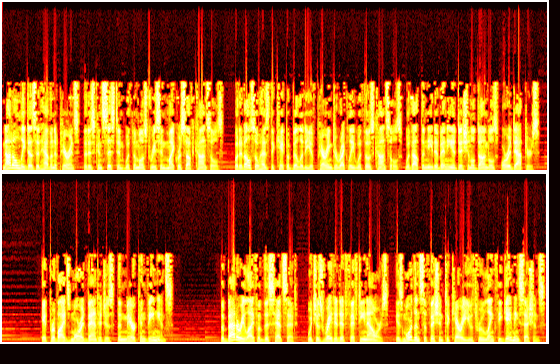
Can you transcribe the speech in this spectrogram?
Not only does it have an appearance that is consistent with the most recent Microsoft consoles, but it also has the capability of pairing directly with those consoles without the need of any additional dongles or adapters. It provides more advantages than mere convenience. The battery life of this headset, which is rated at 15 hours, is more than sufficient to carry you through lengthy gaming sessions.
